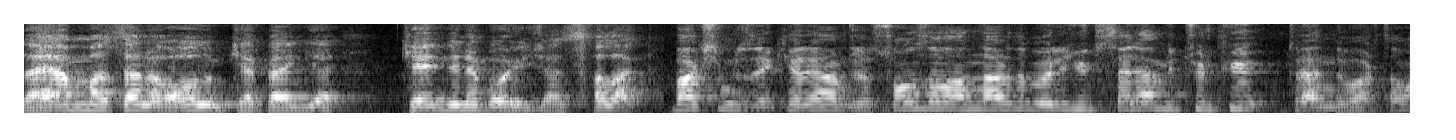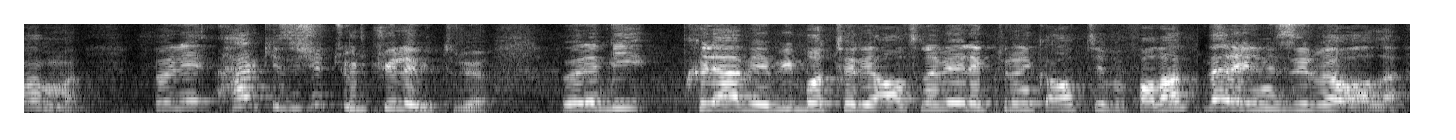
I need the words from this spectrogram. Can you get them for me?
Dayanmasana oğlum kepenge. Kendini boyayacaksın salak. Bak şimdi Zekeriya amca son zamanlarda böyle yükselen bir türkü trendi var tamam mı? Böyle herkes işi türküyle bitiriyor. Böyle bir klavye, bir batarya, altına bir elektronik altyapı falan ver elini zirve valla.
